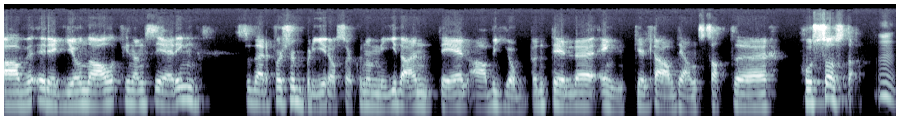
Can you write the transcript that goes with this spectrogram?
av regional finansiering. Så Derfor så blir også økonomi da, en del av jobben til enkelte av de ansatte hos oss. da. Mm.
